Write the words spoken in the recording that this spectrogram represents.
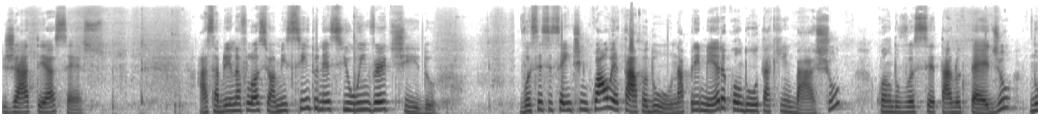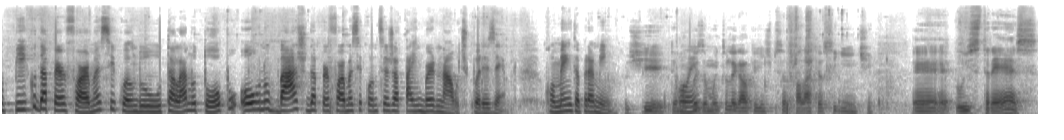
já ter acesso. A Sabrina falou assim: ó, me sinto nesse U invertido. Você se sente em qual etapa do U? Na primeira, quando o U está aqui embaixo, quando você está no tédio, no pico da performance, quando o U está lá no topo, ou no baixo da performance, quando você já está em burnout, por exemplo. Comenta para mim. Xi, tem uma Oi? coisa muito legal que a gente precisa falar que é o seguinte: é, o estresse.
